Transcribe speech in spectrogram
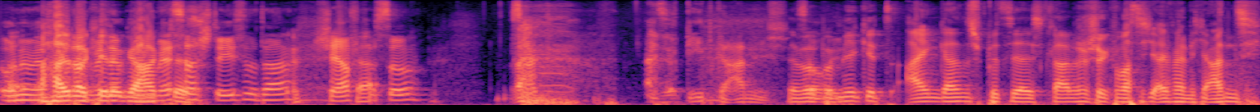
Ohne halber Kilo. Mit dem Messer stehst du da, schärft ja. es so, zack. Also geht gar nicht. Ja, aber bei mir gibt es ein ganz spezielles Kleidungsstück, was ich einfach nicht anziehen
